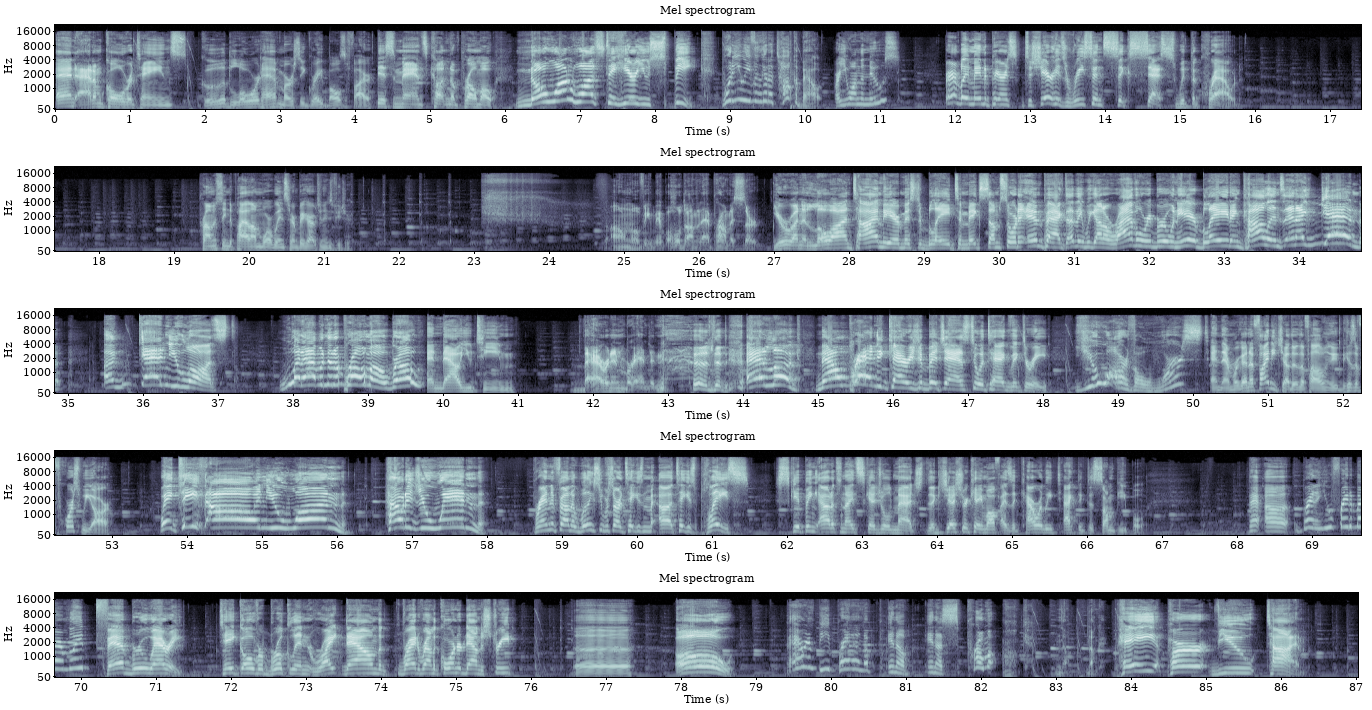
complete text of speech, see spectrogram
And Adam Cole retains. Good Lord have mercy. Great balls of fire. This man's cutting a promo. No one wants to hear you speak. What are you even gonna talk about? Are you on the news? Baron Blade made an appearance to share his recent success with the crowd. Promising to pile on more wins and bigger opportunities in the future. I don't know if you can be able to hold on to that promise, sir. You're running low on time here, Mr. Blade, to make some sort of impact. I think we got a rivalry brewing here, Blade and Collins, and again, again you lost. What happened to the promo, bro? And now you team Baron and Brandon. and look, now Brandon carries your bitch ass to a tag victory. You are the worst. And then we're gonna fight each other the following week because of course we are. Wait, Keith! Oh, and you won! How did you win? Brandon found a willing superstar to take his, uh, take his place, skipping out of tonight's scheduled match. The gesture came off as a cowardly tactic to some people. Ba uh, Brandon, you afraid of Baron Blade? February. Take over Brooklyn right down the, right around the corner, down the street. Uh, oh! Baron beat Brandon in a, in a, in a promo. Okay, no, no, okay. Pay-per-view time.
